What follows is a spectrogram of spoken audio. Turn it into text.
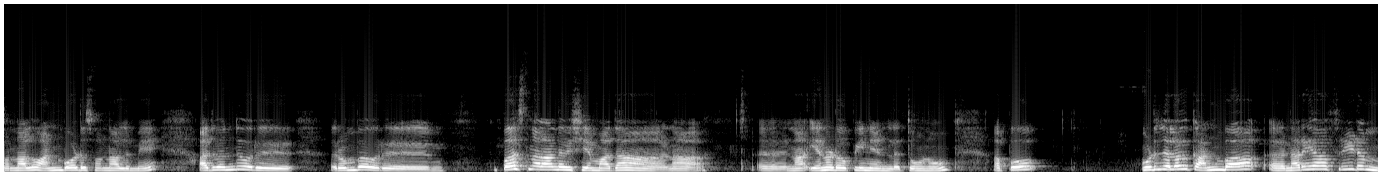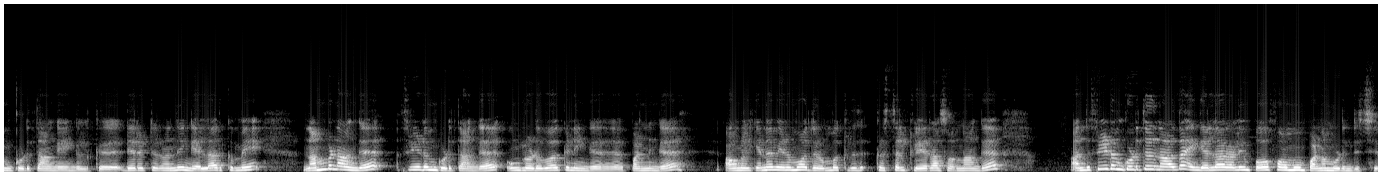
சொன்னாலும் அன்போடு சொன்னாலுமே அது வந்து ஒரு ரொம்ப ஒரு பர்சனலான விஷயமா தான் நான் நான் என்னோட ஒப்பீனியனில் தோணும். அப்போது முடிஞ்ச அளவுக்கு அன்பாக நிறையா ஃப்ரீடம் கொடுத்தாங்க எங்களுக்கு. டைரக்டர் வந்து இங்கே எல்லாருக்குமே நம்பினாங்க ஃப்ரீடம் கொடுத்தாங்க. உங்களோட ஒர்க்கை நீங்கள் பண்ணுங்கள் அவங்களுக்கு என்ன வேணுமோ அது ரொம்ப கிறிஸ்டல் கிளியராக சொன்னாங்க. அந்த ஃப்ரீடம் கொடுத்ததுனால தான் எங்கள் எல்லாராலையும் பெர்ஃபார்மும் பண்ண முடிஞ்சிச்சு.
